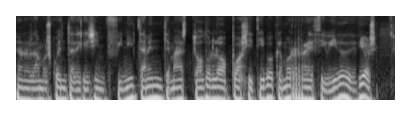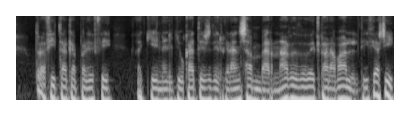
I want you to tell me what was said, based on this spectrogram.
no nos damos cuenta de que es infinitamente más todo lo positivo que hemos recibido de Dios. Otra cita que aparece aquí en el Yucates del gran San Bernardo de Claraval dice así,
